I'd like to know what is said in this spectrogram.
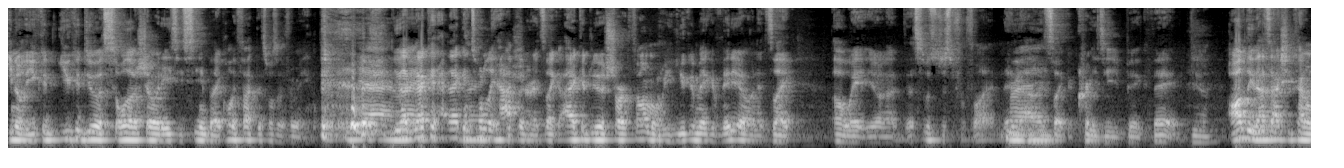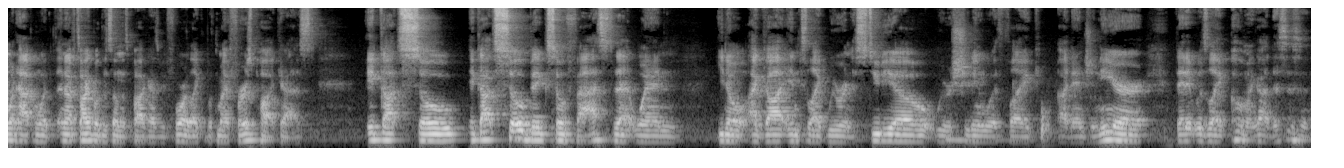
You know, you could you could do a sold out show at ACC and be like, "Holy fuck, this wasn't for me." Yeah, like, right. that could that can right. totally happen. Or it's like I could do a short film, or you could make a video, and it's like, oh wait, you know, this was just for fun. And right. now it's like a crazy big thing. Yeah. Oddly, that's actually kind of what happened with, and I've talked about this on this podcast before. Like with my first podcast, it got so it got so big so fast that when you know, I got into like we were in a studio, we were shooting with like an engineer, that it was like, oh my god, this isn't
